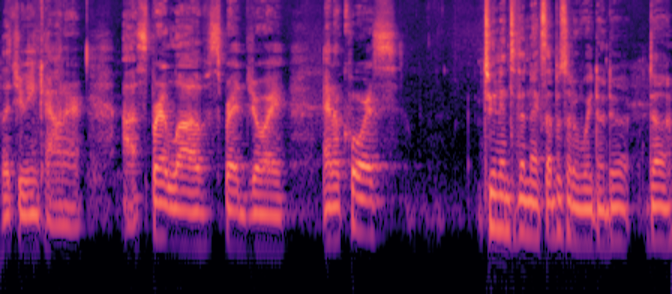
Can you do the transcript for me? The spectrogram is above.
that you encounter. Uh, spread love, spread joy, and of course, Tune into the next episode of Wait Don't Do It. Duh.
